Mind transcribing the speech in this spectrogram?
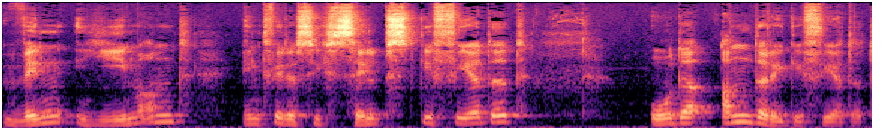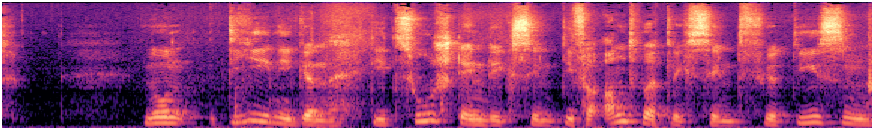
wenn jemand entweder sich selbst gefährdet oder andere gefährdet. Nun, diejenigen, die zuständig sind, die verantwortlich sind für diesen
